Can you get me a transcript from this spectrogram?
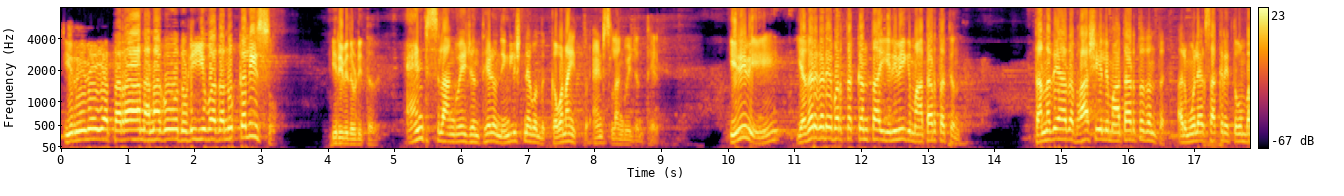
ಇರುವೆಯ ತರ ನನಗೂ ದುಡಿಯುವುದನ್ನು ಕಲಿಸು. ಇರಿವಿ ದುಡಿತದೆ. ಆ್ಯಂಟ್ಸ್ ಲ್ಯಾಂಗ್ವೇಜ್ ಅಂತ ಹೇಳಿ ಒಂದು ಇಂಗ್ಲೀಷ್ನಾಗ ಒಂದು ಕವನ ಇತ್ತು ಆ್ಯಂಟ್ಸ್ ಲ್ಯಾಂಗ್ವೇಜ್ ಅಂತ ಹೇಳಿ ಇರಿವಿ ಎದರ್ಗಡೆ ಬರ್ತಕ್ಕಂಥ ಇರಿವಿಗೆ ಮಾತಾಡ್ತತೆ ಅಂತ ತನ್ನದೇ ಆದ ಭಾಷೆಯಲ್ಲಿ ಮಾತಾಡ್ತದಂತ. ಅಲ್ಲಿ ಮೂಲ್ಯಾಗ ಸಕ್ಕರೆ ತಗೊಂಬ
